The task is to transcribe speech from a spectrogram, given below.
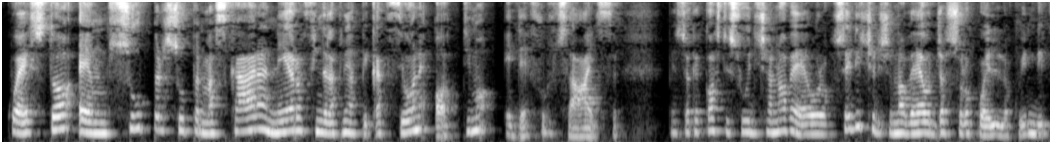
questo è un super super mascara nero fin dalla prima applicazione ottimo ed è full size. Penso che costi sui 19 euro 16-19 euro già solo quello quindi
